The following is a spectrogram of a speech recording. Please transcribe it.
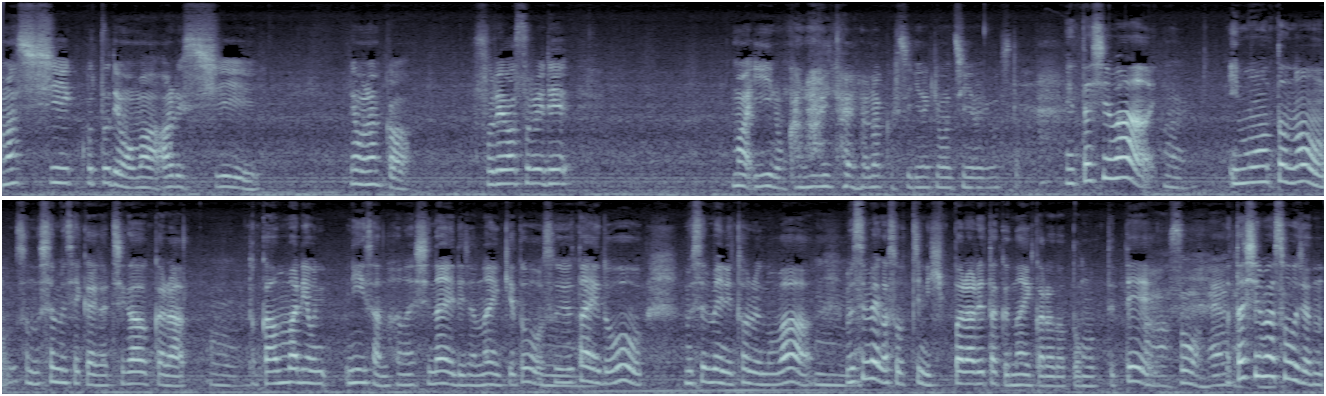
悲しいことでもまああるしでもなんかそれはそれでまあいいのかなみたいななんか不思議な気持ちになりました。私ははい妹のその住む世界が違うからとかあんまりお兄さんの話しないでじゃないけど、うん。そういう態度を娘に取るのはう、ん。娘がそっちに引っ張られたくないからだと思ってて、あそうね。私はそうじゃん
